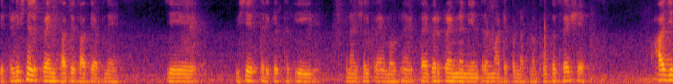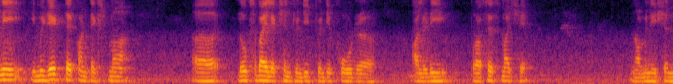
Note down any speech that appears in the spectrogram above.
જે ટ્રેડિશનલ ક્રાઇમ સાથે સાથે આપણે જે વિશેષ તરીકે થતી ફિનાન્શિયલ ક્રાઇમ અને સાયબર ક્રાઇમના નિયંત્રણ માટે પણ આપણો ફોકસ રહેશે. આજની ઇમિડિયેટ કોન્ટેક્સ્ટમાં Lok Sabha election twenty twenty four already પ્રોસેસમાં છે. નોમિનેશન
